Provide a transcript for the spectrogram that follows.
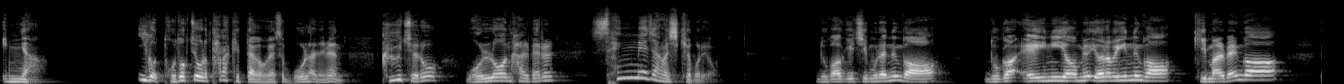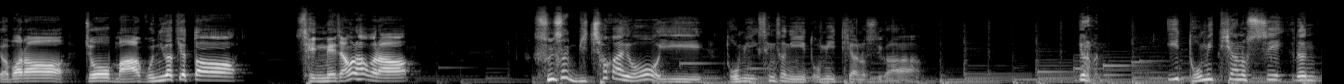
있냐? 이거 도덕적으로 타락했다고 해서 뭘 하냐면 그 죄로 원로원 할배를 생매장을 시켜버려. 누가 기침을 했는가? 누가 애인이 여러 명 있는가? 기말배인가? 여봐라, 저 마구니가 꼈다. 생매장을 하거라. 슬슬 미쳐가요, 이 도미, 생선이 도미티아노스가. 여러분, 이 도미티아노스의 이런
